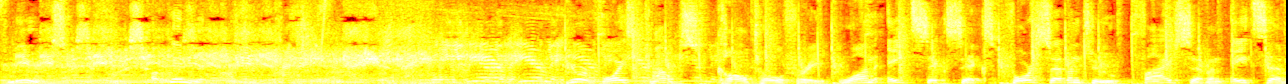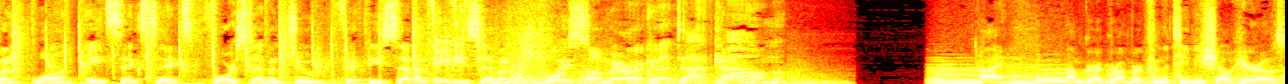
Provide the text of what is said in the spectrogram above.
News, opinion, your voice counts. Call toll free 1 866 472 5787. 1 866 472 5787. VoiceAmerica.com. Hi, I'm Greg Grunberg from the TV show Heroes.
